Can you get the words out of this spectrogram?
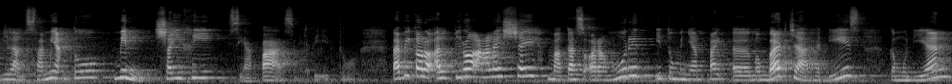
bilang sami'tu min syaikhi. Siapa? Seperti itu. Tapi kalau al qiraah alai syekh maka seorang murid itu menyampai uh, membaca hadis kemudian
